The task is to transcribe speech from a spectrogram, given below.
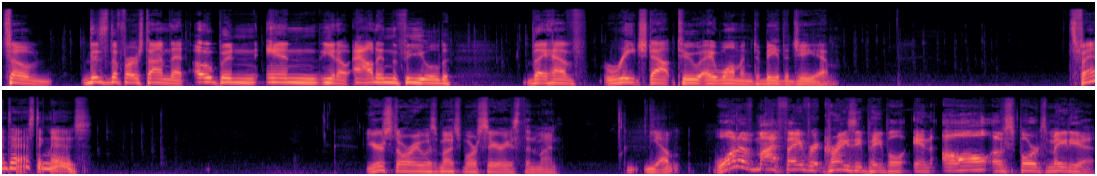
So this is the first time that open in, you know, out in the field they have reached out to a woman to be the GM. It's fantastic news. Your story was much more serious than mine. Yep. One of my favorite crazy people in all of sports media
